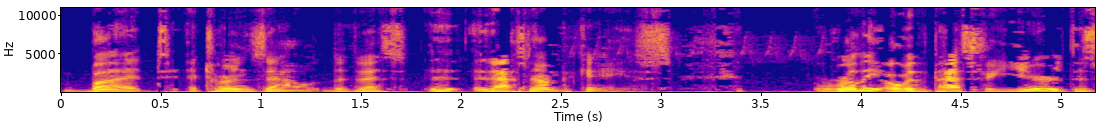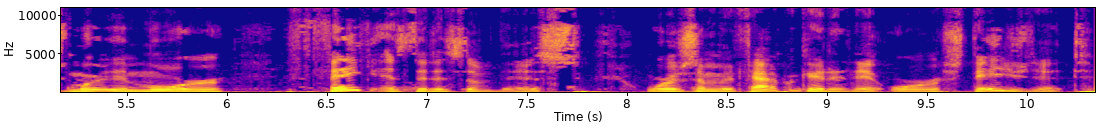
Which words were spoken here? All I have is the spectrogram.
But it turns out that that's that's not the case. Really, over the past few years, there's more and more fake incidents of this, where someone fabricated it or staged it,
